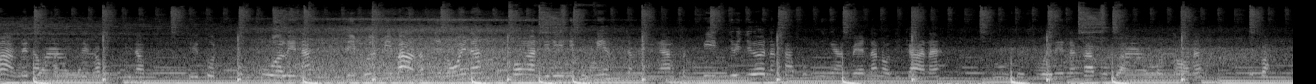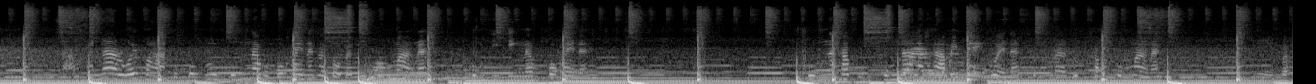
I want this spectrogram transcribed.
มากเลยดำสนิทเลยครับสีดำสีสดทุกตัวเลยนะ สีพื้นมีบ้างครับแต่น้อยนะเพราะงานดีๆในพวกนี้จะเป็นงานสกรีนเยอะๆนะครับ ผมมีงานแบรนด์นันอติก้านะดูสวยๆเลยนะครับผมหลังตัวต่อนะ นะครับผมคุ้มนะราคาไม่แพงด้วยนะคุ้มมากทุกคำคุ้มมากนะนี่แบบ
